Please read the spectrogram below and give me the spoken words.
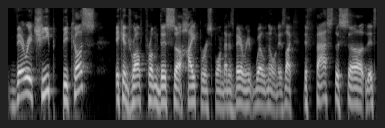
very cheap because it can drop from this uh, hyper spawn that is very well known. It's like the fastest, uh, it's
